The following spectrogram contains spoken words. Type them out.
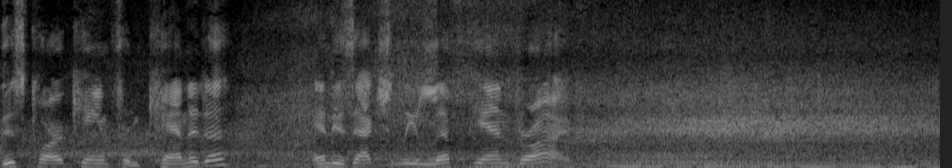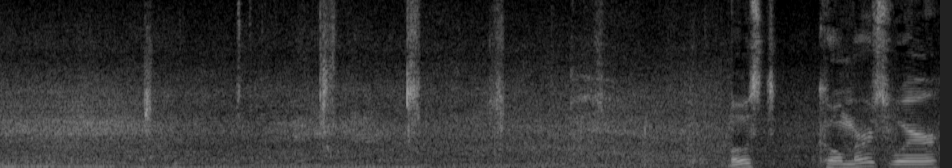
This car came from Canada and is actually left-hand drive. Most Commers were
